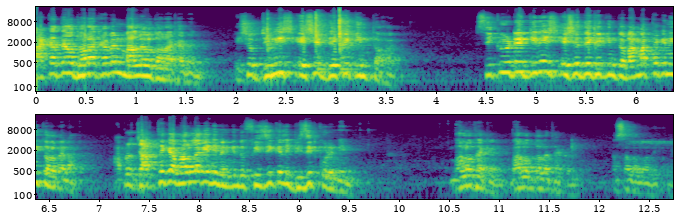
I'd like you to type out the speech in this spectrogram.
টাকাতেও ধরা খাবেন, মালেও ধরা খাবেন। এসব জিনিস এসে দেখে কিনতে হয়। সিকিউরিটির জিনিস এসে দেখে কিনতে হবে, আমার থেকে নিতে হবে না। আপনার যার থেকে ভালো লাগে নেবেন, কিন্তু ফিজিক্যালি ভিজিট করে নিন। ভালো থাকেন, ভালো দলে থাকেন। আসসালামু আলাইকুম।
